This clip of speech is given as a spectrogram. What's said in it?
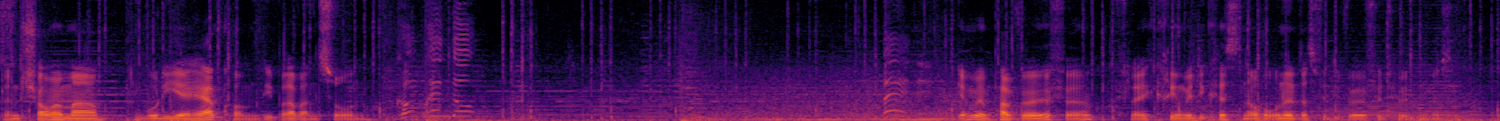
Dann schauen wir mal, wo die hierher kommen, die Brabanzonen. Hier haben wir ein paar Wölfe. Vielleicht kriegen wir die Kisten auch ohne, dass wir die Wölfe töten müssen.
